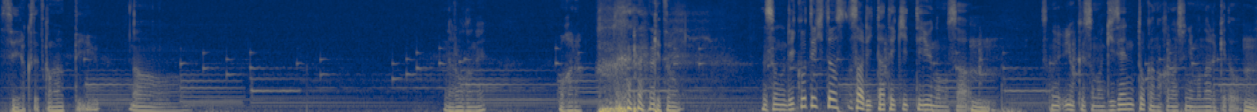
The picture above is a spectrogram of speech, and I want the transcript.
性悪説かなっていう。ああなるほどね。わからん。結論。でその利己的とさ利他的っていうのもさ、うん。そのよくその偽善とかの話にもなるけど、うん。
